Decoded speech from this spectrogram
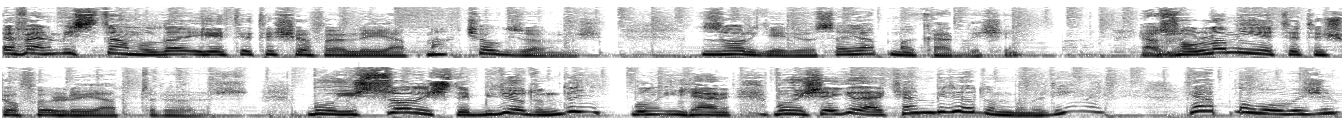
Efendim İstanbul'da İETT şoförlüğü yapmak çok zormuş. Zor geliyorsa yapma kardeşim. Ya zorla mı İETT şoförlüğü yaptırıyoruz? Bu iş zor işte biliyordun değil mi? Bunu, yani bu işe giderken biliyordun bunu değil mi? Yapma babacığım.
